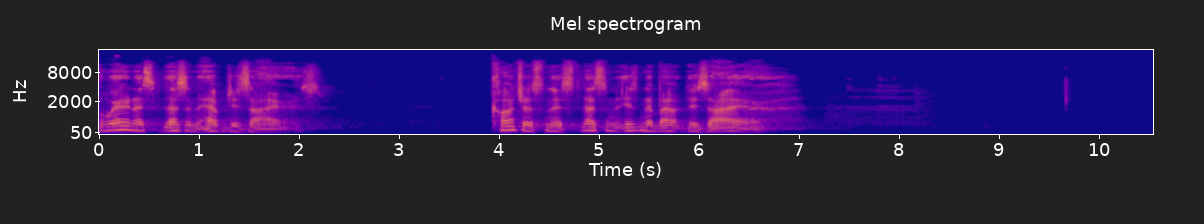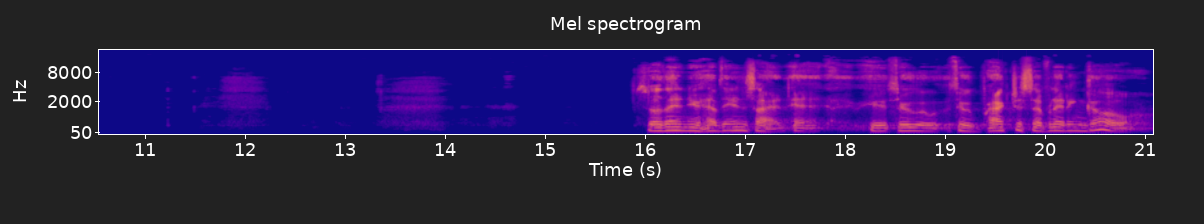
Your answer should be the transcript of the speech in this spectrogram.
Awareness doesn't have desires consciousness doesn't isn't about desire. So then you have the insight uh, you, through through practice of letting go,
